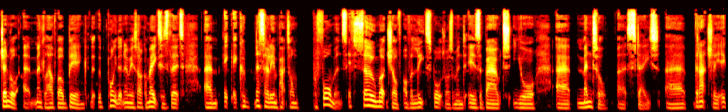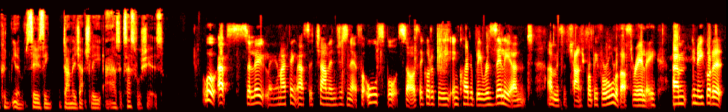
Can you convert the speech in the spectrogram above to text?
general uh, mental health well-being, the, the point that Naomi Osaka makes is that um, it, it could necessarily impact on performance if so much of, of elite sports, Rosamund, is about your uh, mental uh, state, uh, that actually it could, you know, seriously damage actually how successful she is. Well, absolutely. And I think that's a challenge, isn't it, for all sports stars? They've got to be incredibly resilient. Um, it's a challenge probably for all of us, really. Um, you know, you've got to,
